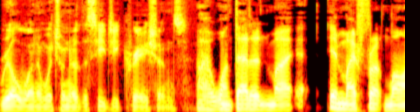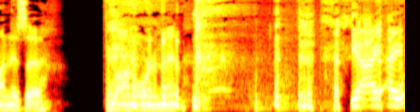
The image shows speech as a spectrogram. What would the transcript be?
real one and which one are the CG creations. I want that in my in my front lawn as a lawn ornament. yeah, I,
